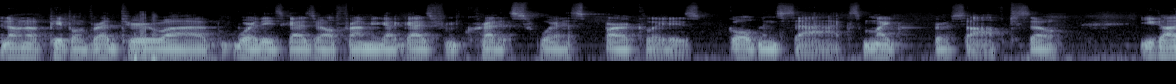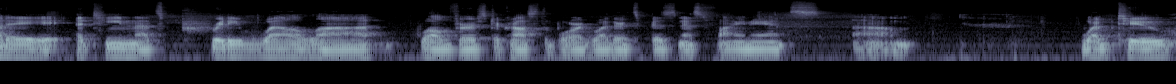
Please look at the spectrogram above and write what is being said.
I don't know if people have read through uh, where these guys are all from. You got guys from Credit Suisse, Barclays, Goldman Sachs, Microsoft. So you got a, a team that's pretty well uh, well versed across the board, whether it's business, finance, um, Web two.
